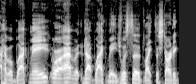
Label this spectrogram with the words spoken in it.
I have a black mage, or I have a, not black mage. What's the like the starting?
